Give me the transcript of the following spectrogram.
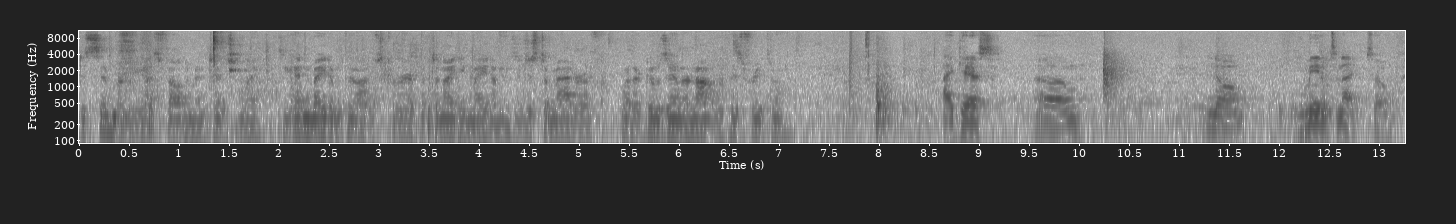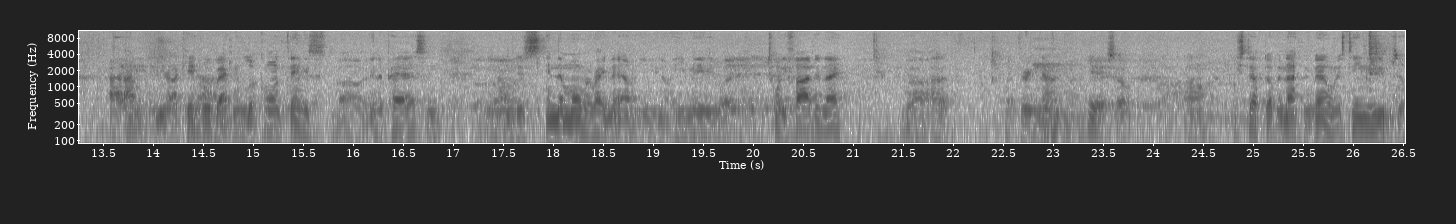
December. You guys fouled him intentionally. He hadn't made them throughout his career, but tonight he made them. Is it just a matter of whether it goes in or not with his free throw? I guess, um, you know, he made them tonight. So, I, I'm, you know, I can't go back and look on things uh, in the past, and you know, I'm just in the moment right now. You know, he made what 25 tonight uh, out of what, 39. Yeah, so um, he stepped up and knocked him down when his team needed him to.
